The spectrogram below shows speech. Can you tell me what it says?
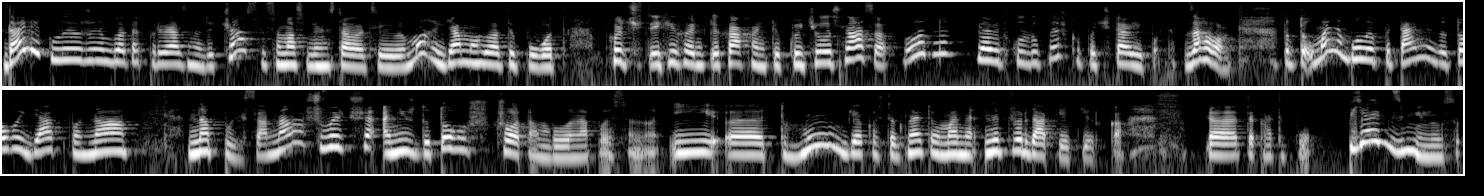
Далі, коли я вже не була так прив'язана до часу, сама собі не стала цієї вимоги, я могла, типу, от хочете хіханьки-хаханьки, включились наса, ладно, я відкладу книжку, почитаю її потім. Загалом. Тобто, у мене були питання до того, як вона написана швидше, аніж до того, що там було написано. І е, тому якось так, знаєте, у мене не тверда п'ятірка. Е, така, типу. 5 з мінусом.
